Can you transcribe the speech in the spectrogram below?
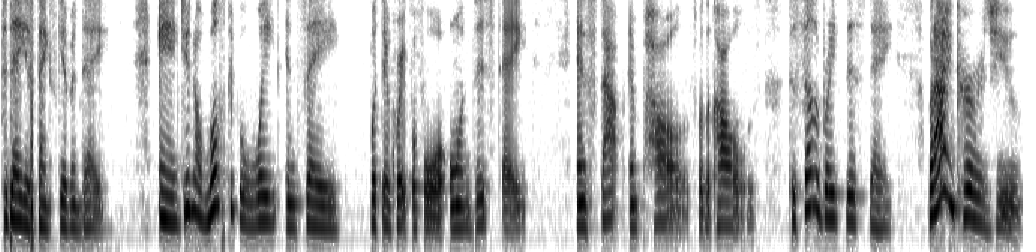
Today is Thanksgiving Day. And you know, most people wait and say what they're grateful for on this day and stop and pause for the cause to celebrate this day. But I encourage you,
